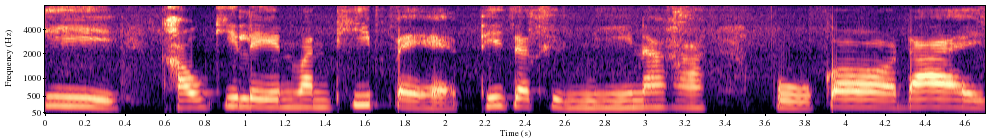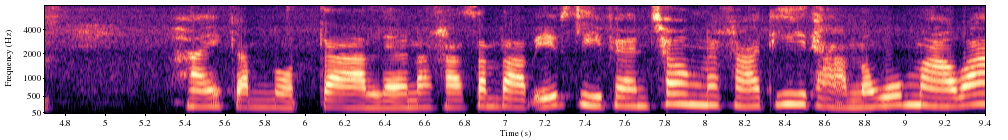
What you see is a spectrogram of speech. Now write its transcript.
ที่เขากิเลนวันที่8ที่จะถึงนี้นะคะ ปู่ก็ได้ ให้กำหนดการแล้วนะคะสำหรับ FC แฟนช่องนะคะ ที่ถามน้องอุ้มมาว่า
